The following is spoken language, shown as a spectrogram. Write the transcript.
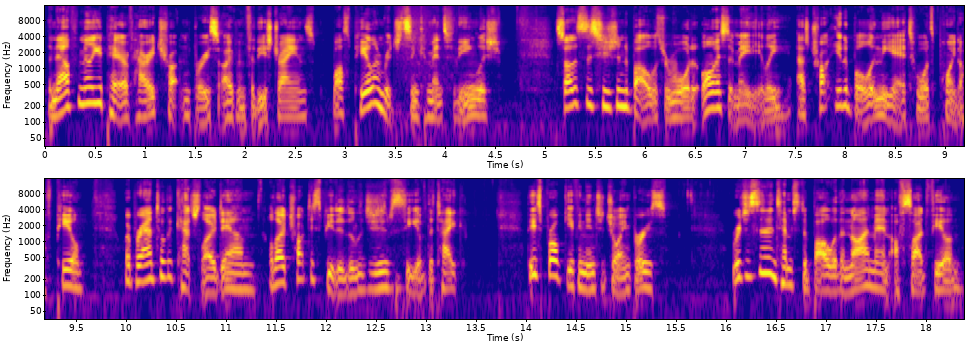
The now familiar pair of Harry Trott and Bruce opened for the Australians, whilst Peel and Richardson commenced for the English. Stoddart's decision to bowl was rewarded almost immediately, as Trott hit a ball in the air towards point off Peel, where Brown took a catch low down, although Trott disputed the legitimacy of the take. This brought Giffen in to join Bruce. Richardson attempted to bowl with a nine man offside field,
